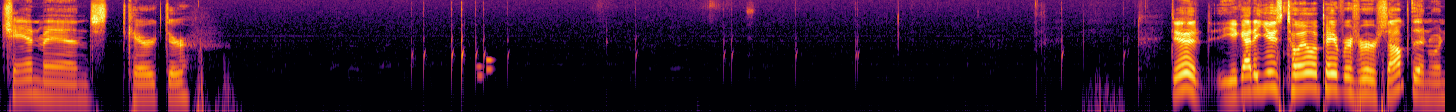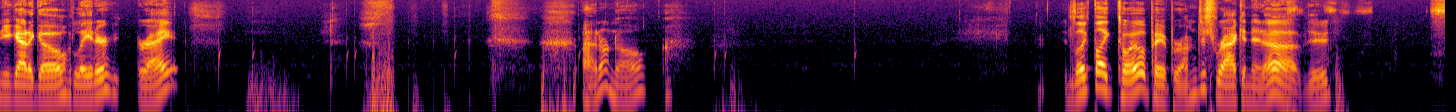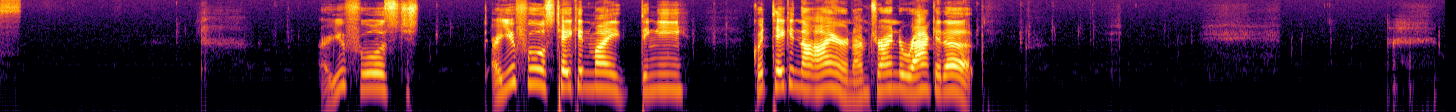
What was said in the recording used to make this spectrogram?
Chan Man's character. Dude, you got to use toilet paper for something when you got to go later, right? I don't know. It looked like toilet paper. I'm just racking it up, dude. Are you fools just... Are you fools taking my thingy? Quit taking the iron. I'm trying to rack it up.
